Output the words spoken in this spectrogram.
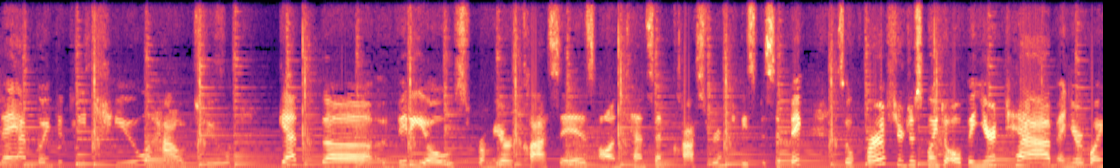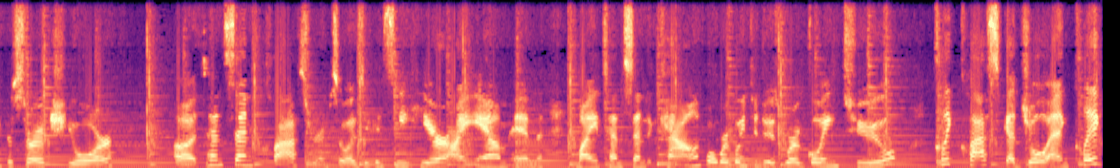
today I'm going to teach you how to get the videos from your classes on Tencent Classroom to be specific. So first, you're just going to open your tab and you're going to search your uh, Tencent Classroom. So as you can see here, I am in my Tencent account. What we're going to do is we're going to click class schedule and click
